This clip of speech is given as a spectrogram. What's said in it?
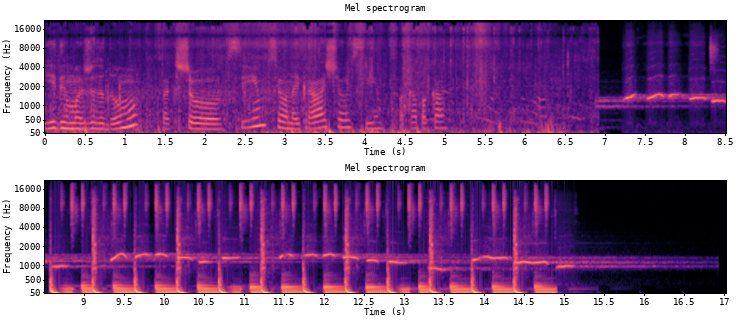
Їдемо вже додому. Так що всім всього найкращого, всім пока-пока.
